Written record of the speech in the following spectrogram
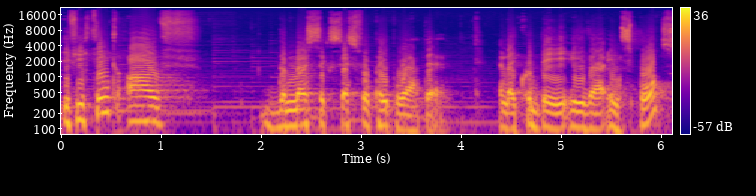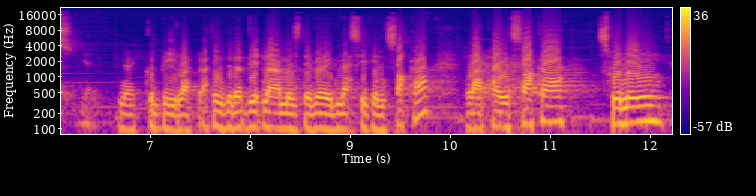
If you think of the most successful people out there, and they could be either in sports, Yeah. You know, it could be like I think that Vietnam is they're very massive in soccer, they like playing soccer, swimming,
